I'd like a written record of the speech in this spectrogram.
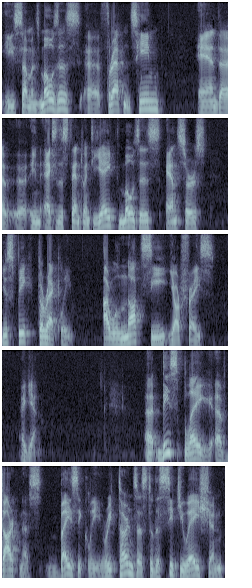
he summons Moses, uh, threatens him, and uh, uh in Exodus 10:28, Moses answers, "You speak correctly. I will not see your face again." Uh, this plague of darkness basically returns us to the situation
